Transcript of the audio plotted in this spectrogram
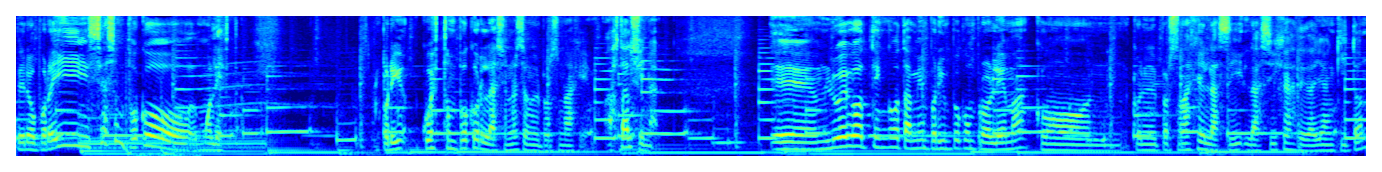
pero por ahí se hace un poco molesta. Por ahí cuesta un poco relacionarse con el personaje, hasta el final. Em, luego tengo también por ahí un poco un problema con, con el personaje de las, las, hijas de Diane Keaton.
